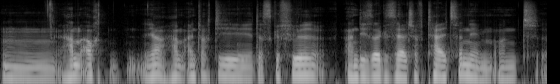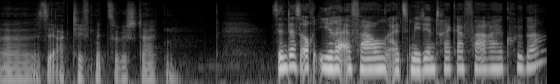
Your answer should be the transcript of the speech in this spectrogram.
mm, haben auch, ja, haben einfach die, das Gefühl, an dieser Gesellschaft teilzunehmen und äh, sie aktiv mitzugestalten. Sind das auch Ihre Erfahrungen als Medientreckerfahrer, Herr Krüger?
